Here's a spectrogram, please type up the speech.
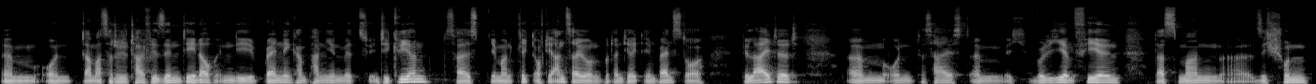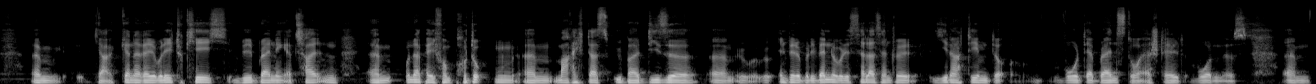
Ähm, und da macht es natürlich total viel Sinn, den auch in die Branding-Kampagnen mit zu integrieren. Das heißt, jemand klickt auf die Anzeige und wird dann direkt in den Brandstore geleitet. Ähm, und das heißt, ähm, ich würde hier empfehlen, dass man äh, sich schon ähm, ja generell überlegt, okay, ich will Branding Ads schalten, ähm, unabhängig von Produkten ähm, mache ich das über diese, ähm, entweder über die Vendor, über die Seller Central, je nachdem, wo der Brandstore erstellt worden ist. Ähm,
